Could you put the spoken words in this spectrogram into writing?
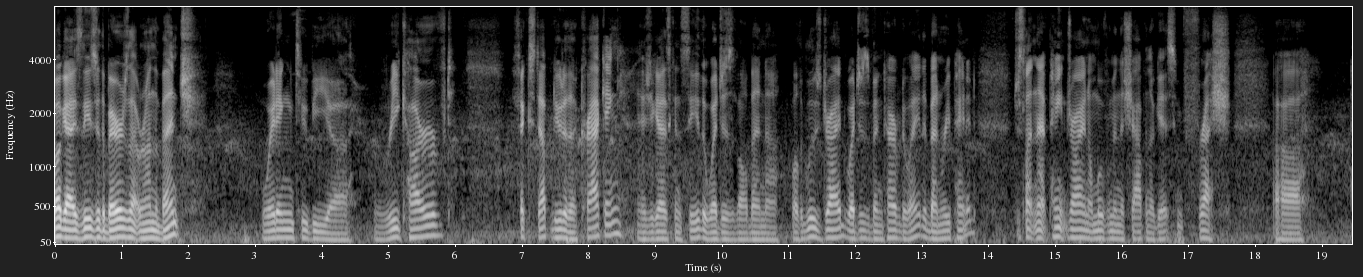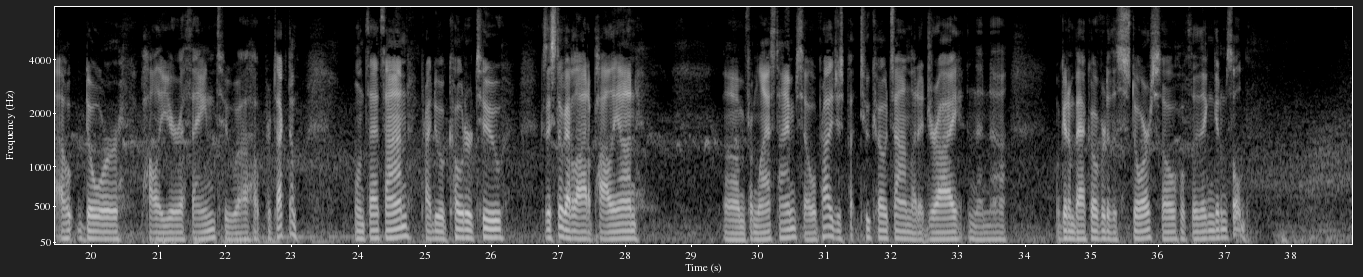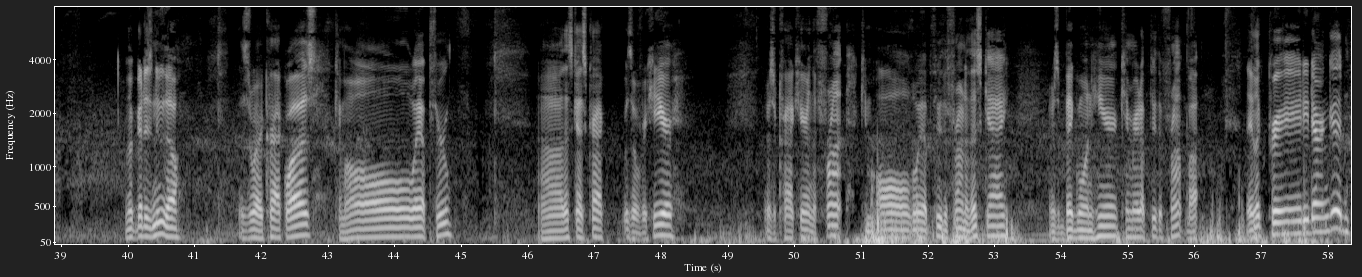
Well guys, these are the bears that were on the bench waiting to be uh, recarved, fixed up due to the cracking. As you guys can see, the wedges have all been, uh, well the glue's dried, wedges have been carved away, they've been repainted. Just letting that paint dry and I'll move them in the shop and they'll get some fresh uh, outdoor polyurethane to uh, help protect them. Once that's on, probably do a coat or two because they still got a lot of poly on um, from last time. So we'll probably just put two coats on, let it dry, and then uh, we'll get them back over to the store. So hopefully they can get them sold. Look good as new though. This is where a crack was. Came all the way up through. Uh, this guy's crack was over here. There's a crack here in the front. Came all the way up through the front of this guy. There's a big one here. Came right up through the front, but they look pretty darn good.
